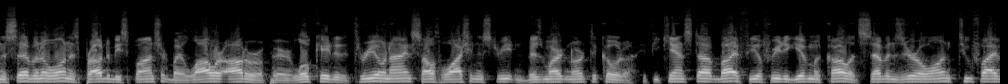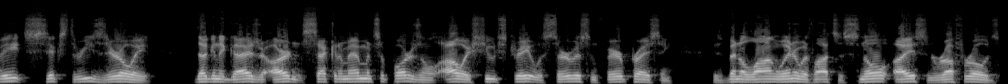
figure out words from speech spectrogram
The 701 is proud to be sponsored by Lauer Auto Repair, located at 309 South Washington Street in Bismarck, North Dakota. If you can't stop by, feel free to give them a call at 701 258 6308. Doug and the guys are ardent Second Amendment supporters and will always shoot straight with service and fair pricing. It's been a long winter with lots of snow, ice, and rough roads.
